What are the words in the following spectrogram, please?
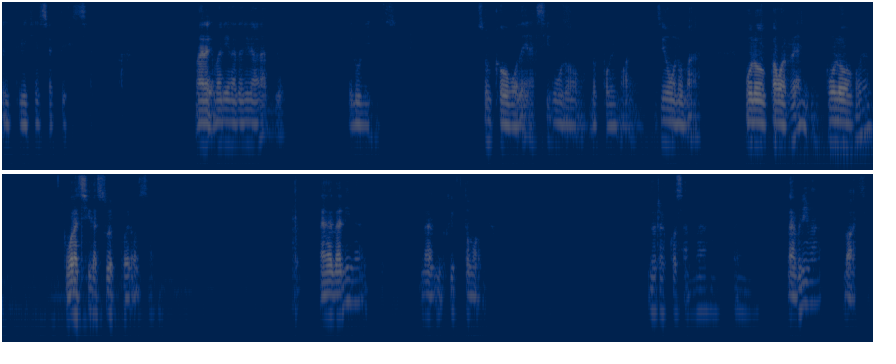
la inteligencia artificial. María Catalina Arambio, el universo. Son como poderes, así como los, los Pokémon, así como los más, como los Power Rangers, como los, como las chicas superpoderosas. La Catalina, la criptomoneda. Y otras cosas más, La prima, lo ágil.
